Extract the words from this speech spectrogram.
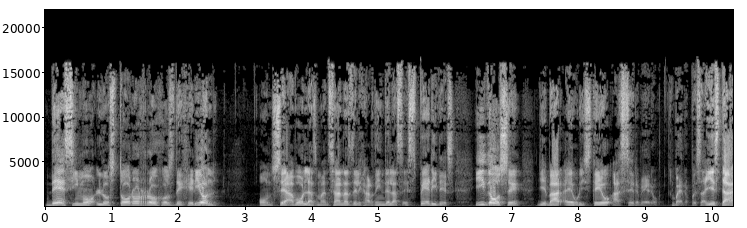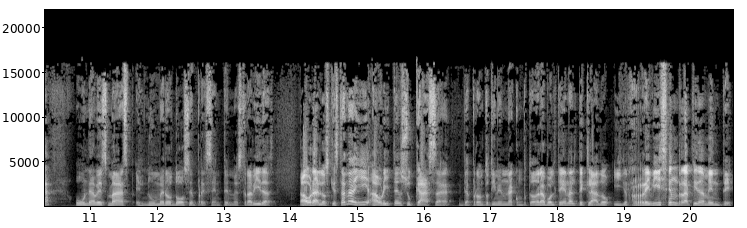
Décimo, los toros rojos de Gerión. Onceavo, las manzanas del jardín de las Hespérides. Y doce, llevar a Euristeo a Cerbero. Bueno, pues ahí está, una vez más, el número 12 presente en nuestra vida. Ahora, los que están ahí ahorita en su casa, de pronto tienen una computadora, volteen al teclado y revisen rápidamente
